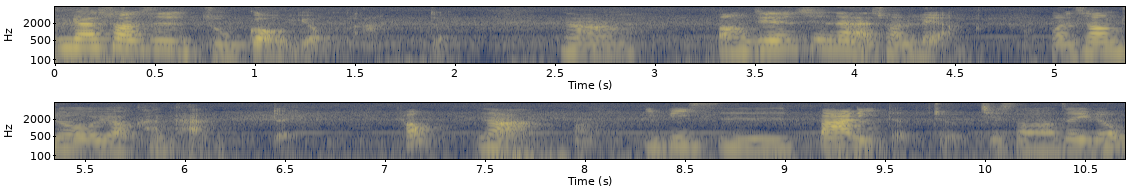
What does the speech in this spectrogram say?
应该算是足够用啦。对，那房间现在还算亮，晚上就要看看。对，好，那伊比斯巴黎的就介绍到这里喽。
